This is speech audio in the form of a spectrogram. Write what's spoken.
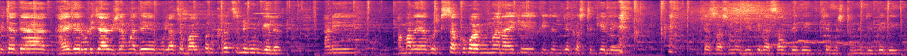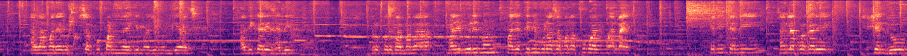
तिच्या त्या घाईगरबडीच्या आयुष्यामध्ये मुलाचं बालपण खरंच निघून गेलं. आणि आम्हाला या गोष्टीचा खूप अभिमान आहे की तिचे जे कष्ट केले तिच्या सासूने जी तिला साथ दिली तिच्या मिस्टरने जी दिली आज आम्हाला या गोष्टीचा खूप आनंद आहे की माझी मुलगी आज अधिकारी झाली. खरोखरच आम्हाला माझी मुली म्हणून माझ्या तिन्ही मुलाचा मला खूप अभिमान आहे. त्यांनी त्यांनी चांगल्या प्रकारे शिक्षण घेऊन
